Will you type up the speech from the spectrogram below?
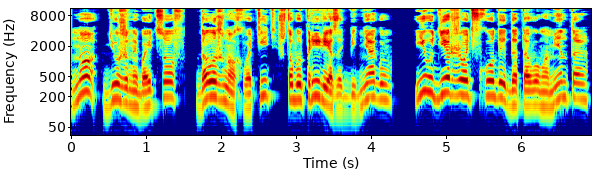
но дюжины бойцов должно хватить, чтобы прирезать беднягу и удерживать входы до того момента,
